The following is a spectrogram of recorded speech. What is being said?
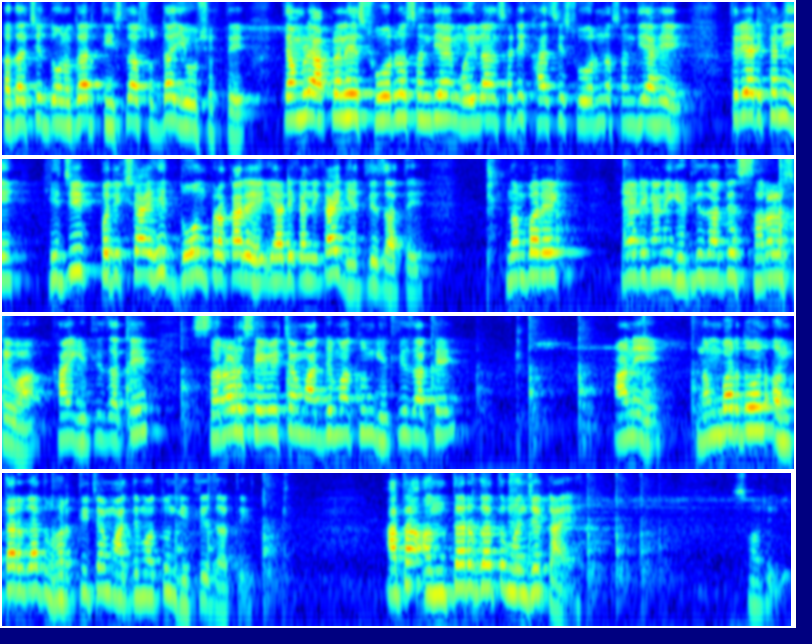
कदाचित दोन हजार तीसला सुद्धा येऊ शकते. त्यामुळे आपल्याला हे सुवर्ण संधी आहे. महिलांसाठी खास ही सुवर्ण संधी आहे. तर या ठिकाणी ही जी परीक्षा आहे ही दोन प्रकारे या ठिकाणी काय घेतली जाते? नंबर एक या ठिकाणी घेतली जाते सरळ सेवा. काय घेतली जाते? सरळ सेवेच्या माध्यमातून घेतली जाते. आणि नंबर दोन अंतर्गत भरतीच्या माध्यमातून घेतली जाते. आता अंतर्गत म्हणजे काय? सॉरी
